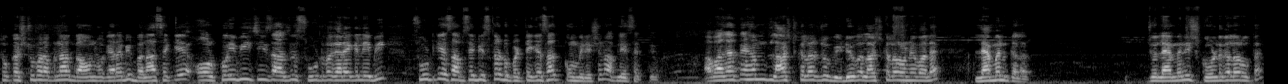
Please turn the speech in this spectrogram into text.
तो कस्टमर अपना गाउन वगैरह भी बना सके, और कोई भी चीज़ आज सूट वगैरह के लिए भी सूट के हिसाब से भी इसका दुपट्टे के साथ कॉम्बिनेशन आप ले सकते हो। अब आ जाते हैं हम लास्ट कलर जो वीडियो का लास्ट कलर होने वाला है लेमन कलर जो लेमनिश गोल्ड कलर होता है,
